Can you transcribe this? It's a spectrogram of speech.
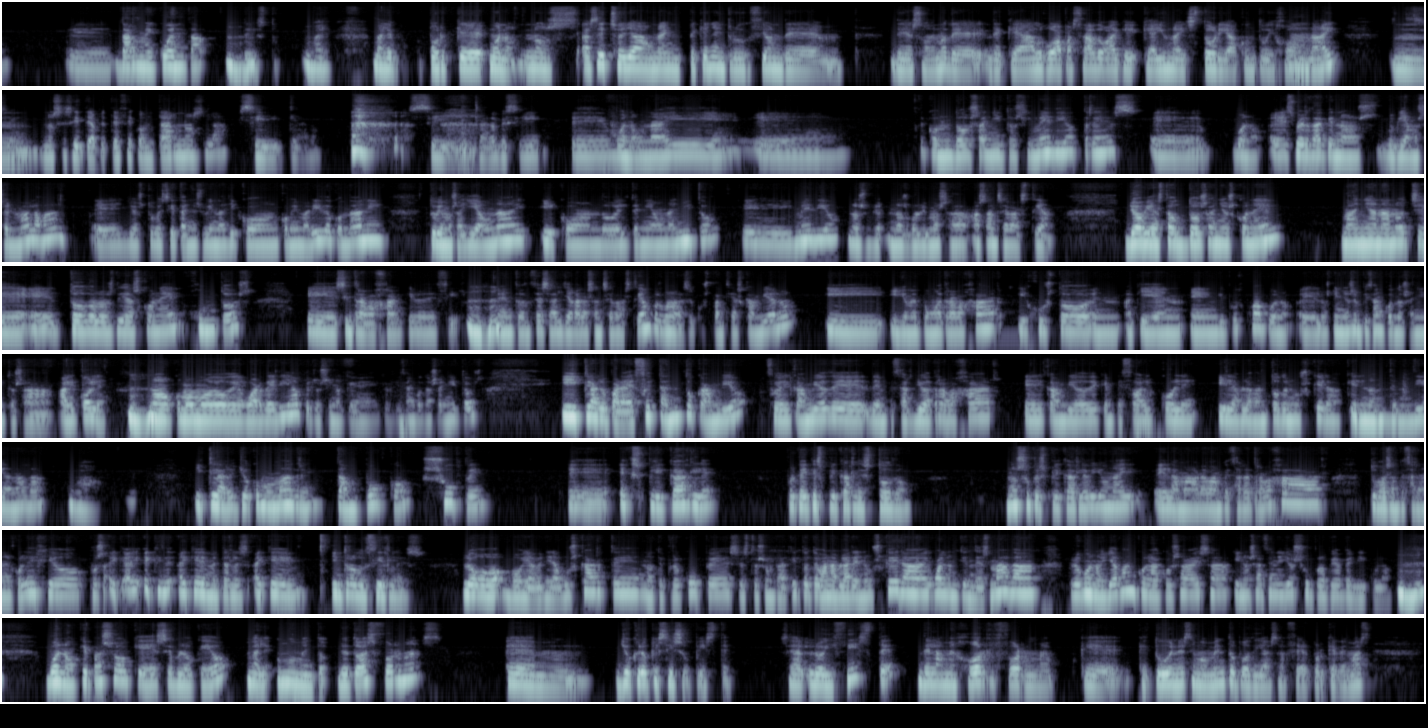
eh, darme cuenta de esto. Vale, vale, porque, bueno, nos has hecho ya una in- pequeña introducción de, de eso, ¿no? De, de que algo ha pasado, que, que hay una historia con tu hijo Mm. Unai. Mm, Sí. No sé si te apetece contárnosla. Sí, claro. Sí, claro que sí. Eh, bueno, Unai, eh, con dos añitos y medio, tres, eh, bueno, es verdad que nos vivíamos en Málaga. eh, yo estuve siete años viviendo allí con, con mi marido, con Dani. Tuvimos allí a Unai y cuando él tenía un añito y medio nos, nos volvimos a, a San Sebastián. Yo había estado dos años con él, mañana, noche, eh, todos los días con él, juntos, eh, sin trabajar, quiero decir. Ujú. Entonces, al llegar a San Sebastián, pues bueno, las circunstancias cambiaron y, y yo me pongo a trabajar y justo en- aquí en, en Guipúzcoa, bueno, eh, los niños empiezan con dos añitos a- al cole, Ujú. no como modo de guardería, pero sino que, que empiezan con dos añitos. Y claro, para él fue tanto cambio, fue el cambio de, de empezar yo a trabajar, el cambio de que empezó al cole y le hablaban todo en euskera, que él no entendía nada. Y claro, yo como madre tampoco supe eh, explicarle, porque hay que explicarles todo. No supe explicarle, oye, Unai, el Amara va a empezar a trabajar, tú vas a empezar en el colegio, pues hay, que, hay que meterles, hay que introducirles. Luego voy a venir a buscarte, no te preocupes, esto es un ratito, te van a hablar en euskera, igual no entiendes nada, pero bueno, ya van con la cosa esa y no se hacen ellos su propia película. Bueno, ¿qué pasó? Que se bloqueó. Vale, un momento. De todas formas, em, yo creo que sí supiste. O sea, lo hiciste de la mejor forma que, que tú en ese momento podías hacer, porque además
